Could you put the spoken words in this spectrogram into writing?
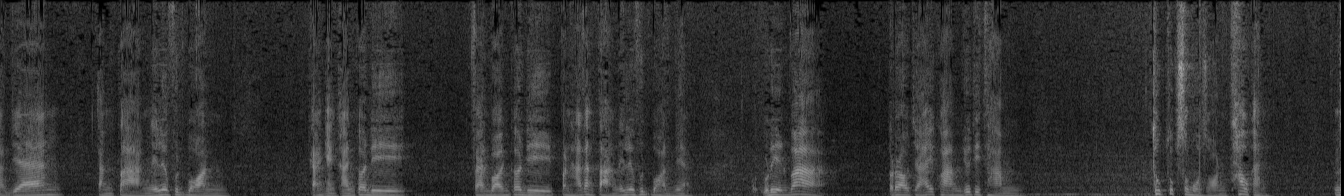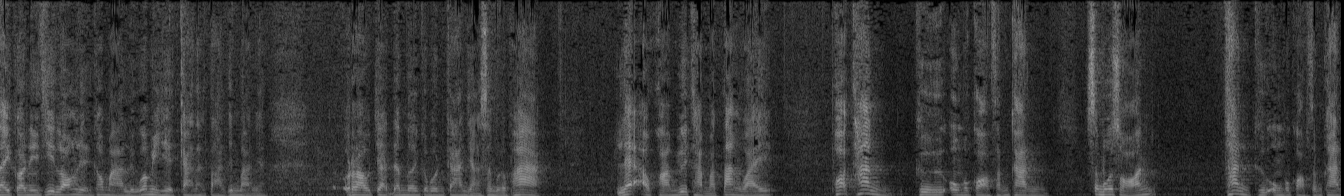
ขัดแย้งต่างๆ ในเรื่องฟุตบอล การแข่งขันก็ดี แฟนบอลก็ดีปัญหาต่าง ๆ ในเรื่องฟุตบอลเนี่ยเรียนว่าเราจะให้ความยุติธรรมทุก ๆ สโมสรเท่ากัน ในกรณีที่ร้องเรียนเข้ามา หรือว่ามีเหตุการณ์ต่างๆขึ้นมาเนี่ยเราจะดำเนินกระบวนการอย่างเสมอภาค และเอาความยุติธรรมมาตั้งไว้ เพราะท่านคือองค์ประกอบสำคัญสโมสรท่านคือองค์ประกอบสำคัญ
